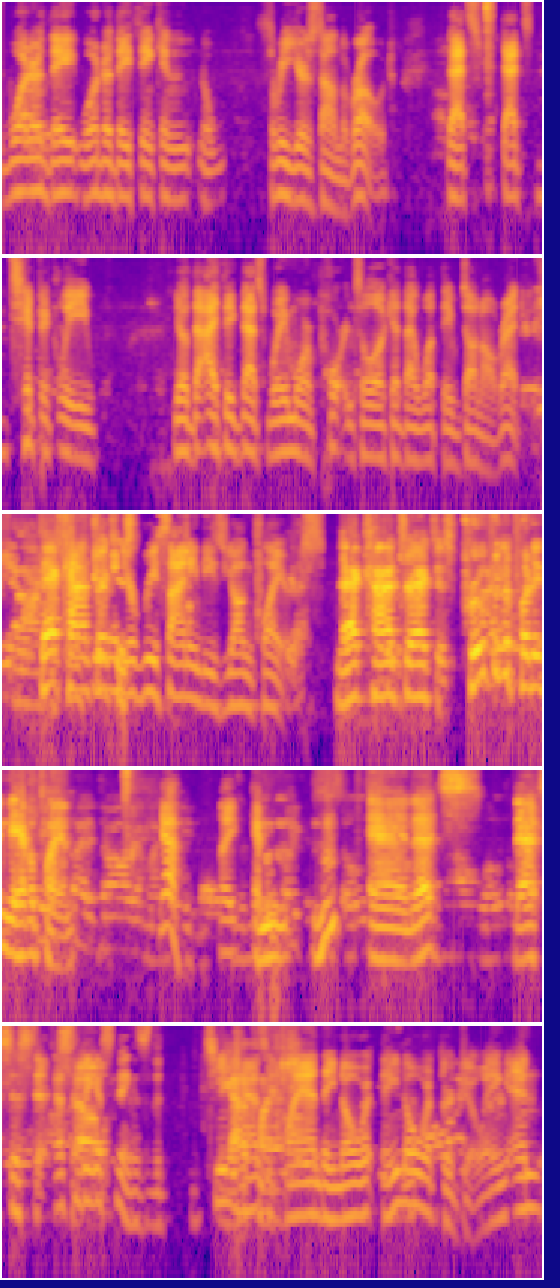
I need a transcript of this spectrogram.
what are they what are they thinking, you know, three years down the road. That's that's typically you know, that I think that's way more important to look at than what they've done already. Yeah. that Especially contract when is you're re-signing these young players. that contract is proof in the pudding. They have a plan, Yeah, like and, mhm, and that's that's just it. that's So, the biggest thing is the team got a has a plan. plan. They know what they know what they're doing, and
